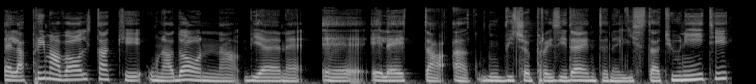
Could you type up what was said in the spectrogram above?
è la prima volta che una donna viene eh, eletta eh, vicepresidente negli Stati Uniti,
